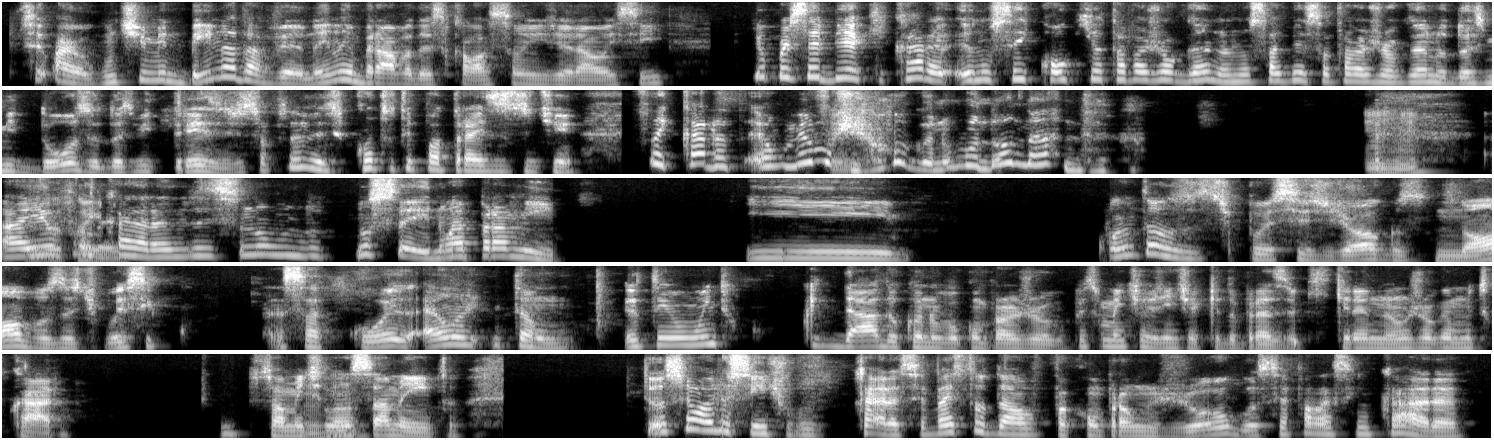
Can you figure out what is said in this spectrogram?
sei lá, algum time bem nada a ver, eu nem lembrava da escalação em geral em si. E eu percebia que, cara, eu não sei qual que eu tava jogando. Eu não sabia se eu tava jogando 2012 ou 2013. Só pra ver quanto tempo atrás isso tinha. Eu falei, cara, é o mesmo Sim. jogo, não mudou nada. Uhum, Aí exatamente. eu falei, cara, isso não, não sei, não é para mim. E quanto aos, tipo, esses jogos novos, é, tipo, esse, essa coisa. É um, então, eu tenho muito cuidado quando eu vou comprar um jogo, principalmente a gente aqui do Brasil, que querendo ou não, o jogo é muito caro. Principalmente uhum. lançamento. Então você olha assim, tipo, cara, você vai estudar para comprar um jogo, você fala assim, cara,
